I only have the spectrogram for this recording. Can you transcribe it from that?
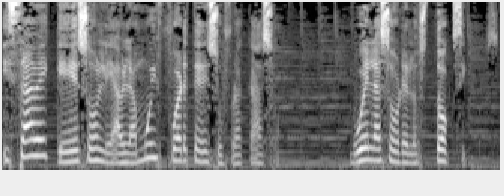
y sabe que eso le habla muy fuerte de su fracaso. Vuela sobre los tóxicos.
